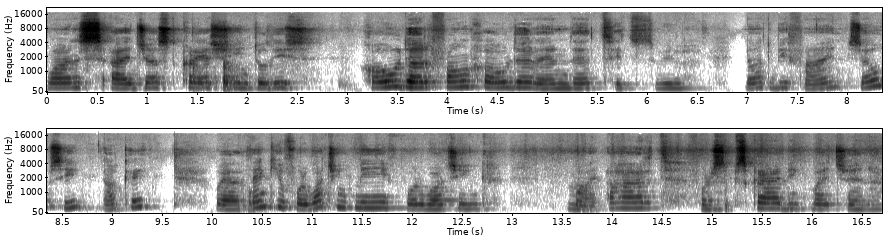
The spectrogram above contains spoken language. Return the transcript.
once I just crash into this holder, phone holder, and that it will not be fine. So, see? Okay. Well, thank you for watching me, for watching my art, for subscribing my channel,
